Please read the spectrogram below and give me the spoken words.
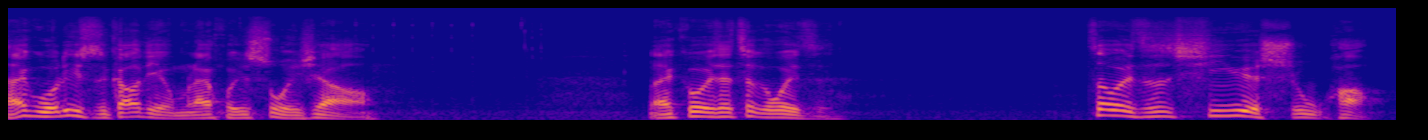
台股历史高点，我们来回溯一下哦。来，各位在这个位置，这位置是七月十五号，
